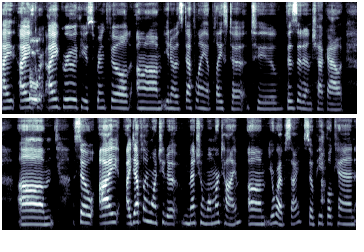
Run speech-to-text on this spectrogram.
I I agree, I agree with you. Springfield, um, you know, is definitely a place to to visit and check out. Um, so I I definitely want you to mention one more time um, your website so people can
